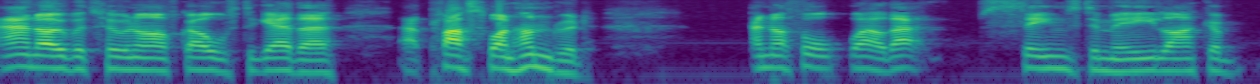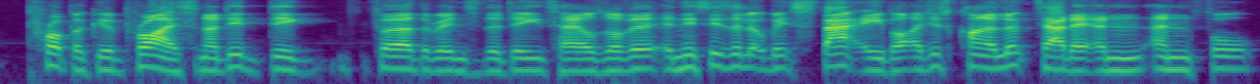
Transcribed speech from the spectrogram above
and over two and a half goals together at plus 100. And I thought, wow, that seems to me like a proper good price. And I did dig further into the details of it. And this is a little bit statty, but I just kind of looked at it and, and thought,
